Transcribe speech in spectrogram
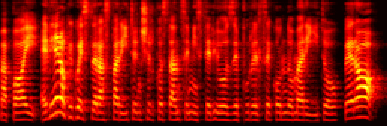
Ma poi è vero che questo era sparito in circostanze misteriose, pure il secondo marito, però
